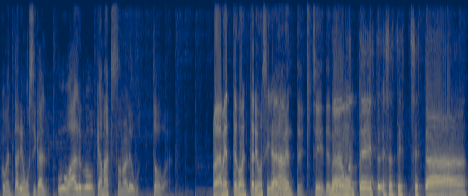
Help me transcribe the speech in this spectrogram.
comentario musical. Hubo algo que a Max no le gustó, weón. Nuevamente comentario musical. ¿ah? Nuevamente, sí, desde- Nuevamente, esto, eso se está.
